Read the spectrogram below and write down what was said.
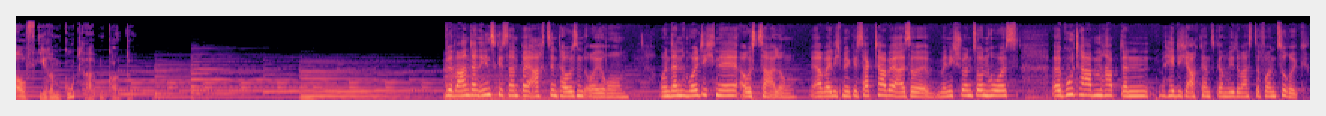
auf ihrem Guthabenkonto. Wir waren dann insgesamt bei 18.000 Euro. Und dann wollte ich eine Auszahlung, ja, weil ich mir gesagt habe, also wenn ich schon so ein hohes äh, Guthaben habe, dann hätte ich auch ganz gern wieder was davon zurück.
